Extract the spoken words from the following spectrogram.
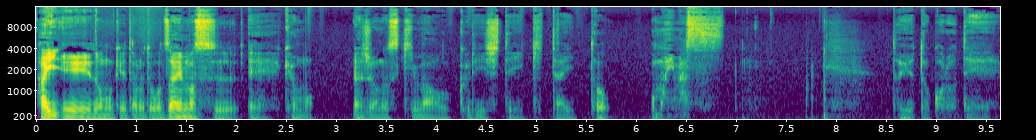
はい、えー、どうも慶太郎でございます、えー今日もラジオの隙間をお送りしていきたいと思います。というところで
